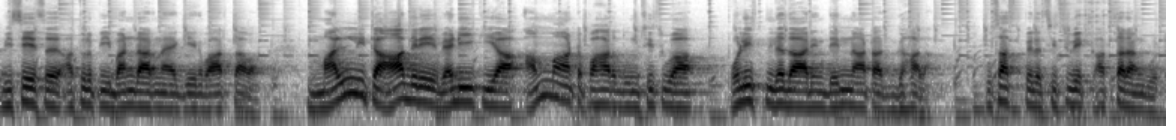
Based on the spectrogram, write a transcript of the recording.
විශේෂ අතුරුපී බණ්ඩාරනායක කියන වාර්තාවක්. මල්ලිට ආදරේ වැඩි කියා අම්මාට පහර දුන් සිසුවා පොලිස් නිලධාරීන් දෙන්නාටත් ගහලා. උසස් පෙළ සිසුවෙක් අත්අඩංගුවට.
